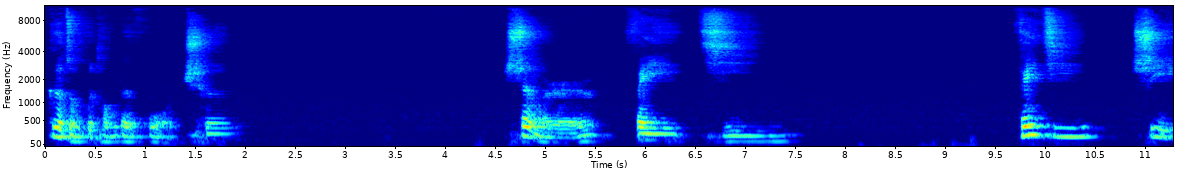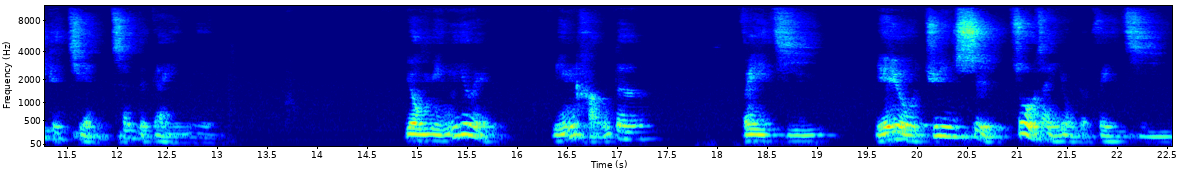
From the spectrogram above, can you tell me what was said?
各种不同的火车，甚而飞机。飞机是一个简称的概念，有民用。民航的飞机也有军事作战用的飞机，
